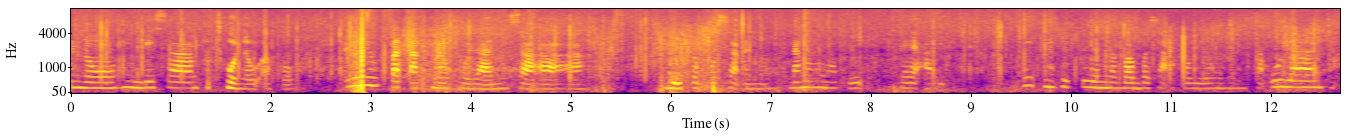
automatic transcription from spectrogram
ano, hindi sa matunaw ako. Ano yung patak ng ulan sa dito po sa ano, nangangati. Kaya ay, hit na hit ko yung nababasa ako yung sa ulan, tsaka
